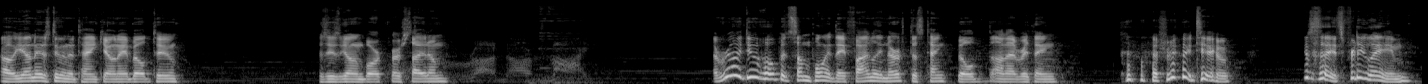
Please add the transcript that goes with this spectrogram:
Oh, Yone's doing the tank Yone build too. Because he's going Bork first item. I really do hope at some point they finally nerf this tank build on everything. I really do. I gotta say, it's pretty lame.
